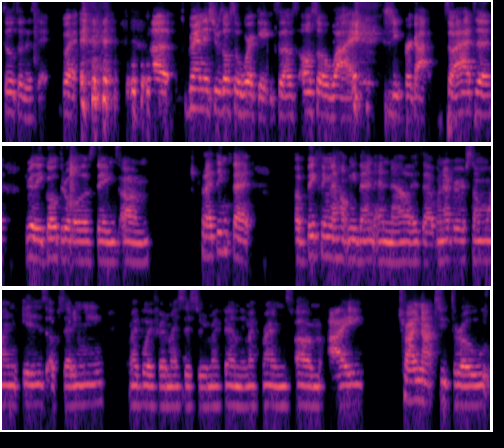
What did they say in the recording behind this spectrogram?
Still to this day. But uh, granted she was also working so that was also why she forgot. So i had to really go through all those things um, but i think that a big thing that helped me then and now is that whenever someone is upsetting me my boyfriend, my sister, my family, my friends, um, I try not to throw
